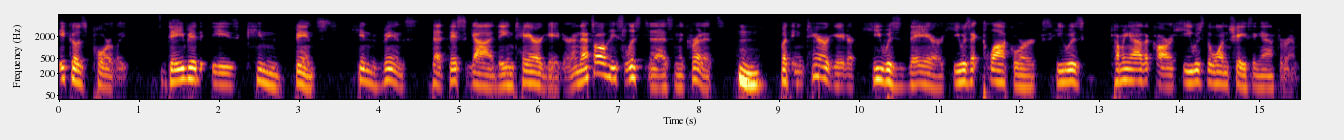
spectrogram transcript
it goes poorly. David is convinced, convinced that this guy, the interrogator, and that's all he's listed as in the credits, hmm, but the interrogator, he was there. He was at Clockworks. He was coming out of the car. He was the one chasing after him.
